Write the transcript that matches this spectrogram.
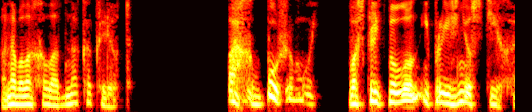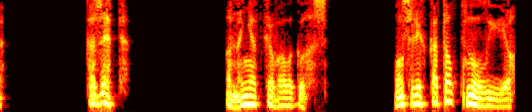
Она была холодна, как лед. «Ах, боже мой!» — воскликнул он и произнес тихо. «Казетта!» Она не открывала глаз. Он слегка толкнул ее.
